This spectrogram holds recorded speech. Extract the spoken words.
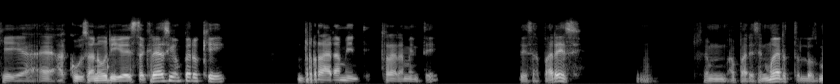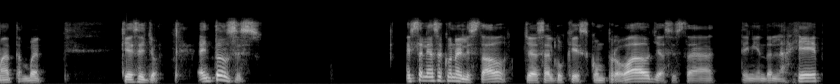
que a- acusan a Uribe de esta creación, pero que raramente, raramente desaparece. ¿no? aparecen muertos, los matan, bueno, qué sé yo. Entonces, esta alianza con el Estado ya es algo que es comprobado, ya se está teniendo en la JEP,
